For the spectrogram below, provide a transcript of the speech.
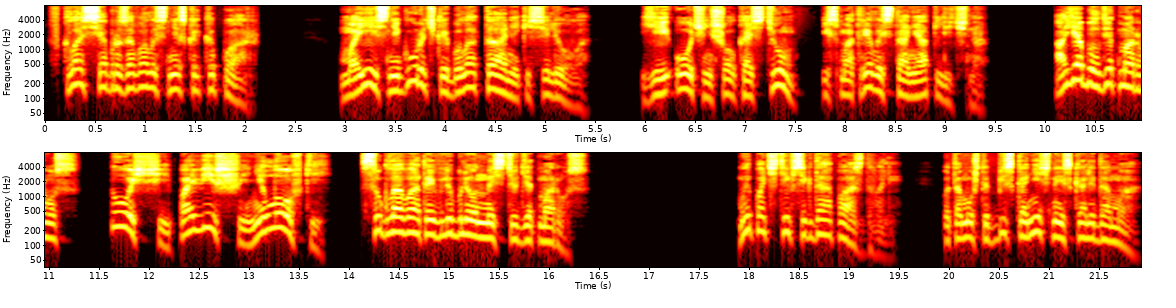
В классе образовалось несколько пар. Моей Снегурочкой была Таня Киселева. Ей очень шел костюм, и смотрелась Таня отлично. А я был Дед Мороз, тощий, повисший, неловкий, с угловатой влюбленностью Дед Мороз. Мы почти всегда опаздывали, потому что бесконечно искали дома.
